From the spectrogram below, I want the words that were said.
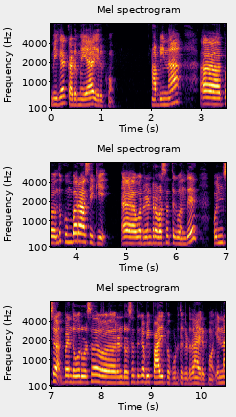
மிக கடுமையாக இருக்கும். அப்படின்னா இப்போ வந்து கும்பராசிக்கு ஒரு ரெண்டரை வருஷத்துக்கு வந்து கொஞ்சம் இப்போ இந்த ஒரு வருஷம் ரெண்டு வருஷத்துக்கு அப்படியே பாதிப்பை கொடுத்துக்கிட்டு தான் இருக்கும். என்ன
